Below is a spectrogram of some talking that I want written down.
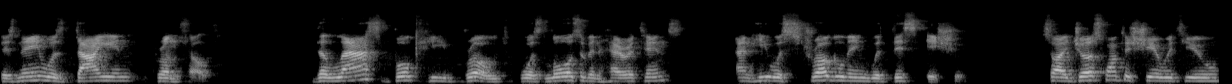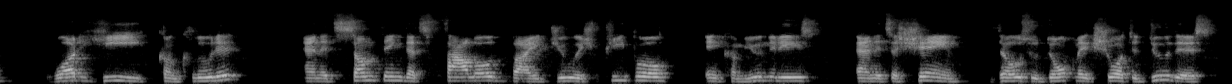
His name was Dayan Grunfeld. The last book he wrote was Laws of Inheritance, and he was struggling with this issue. So I just want to share with you what he concluded, and it's something that's followed by Jewish people in communities, and it's a shame those who don't make sure to do this,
